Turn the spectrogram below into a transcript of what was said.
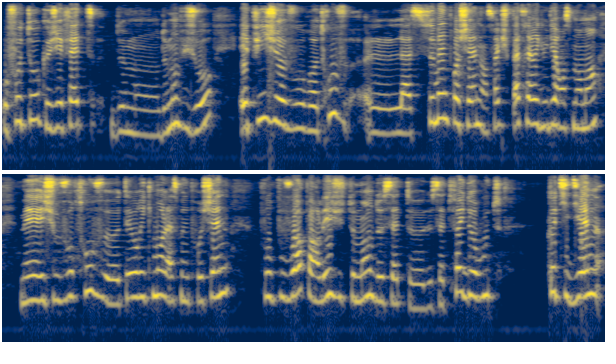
aux photos que j'ai faites de mon, de. Et puis je vous retrouve la semaine prochaine. C'est vrai que je suis pas très régulière en ce moment, mais je vous retrouve théoriquement la semaine prochaine pour pouvoir parler justement de cette, euh, feuille de route quotidienne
